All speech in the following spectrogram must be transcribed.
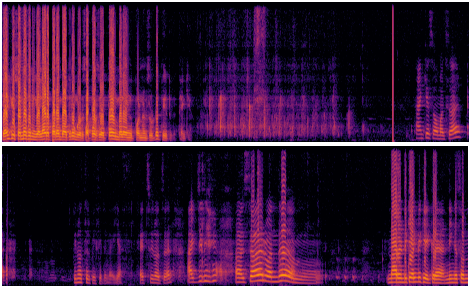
தேங்க்யூ ஸோ மச் நீங்கள் எல்லாரும் படம் பார்த்துட்டு உங்களோட சப்போர்ட்ஸ் எப்போதும் மேலே எனக்கு பண்ணுன்னு சொல்லிட்டு தேட்டுக்கு. Thank you thank you so much sir Vinod sir பேசிட்டுங்க. S H Vinod sir actually sir வந்து நான் ரெண்டு கேள்வி கேட்குறேன். நீங்கள் சொன்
